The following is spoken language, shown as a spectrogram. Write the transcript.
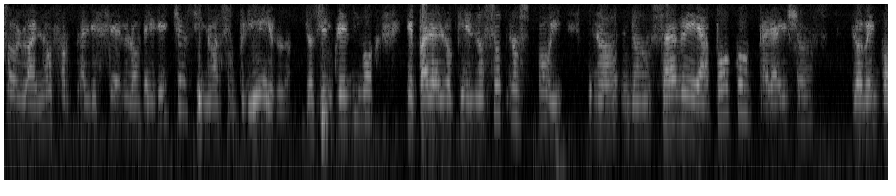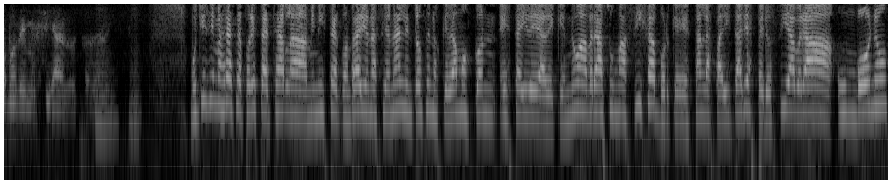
solo a no fortalecer los derechos, sino a suprimirlos. Yo siempre digo que para lo que nosotros hoy no- nos sabe a poco, para ellos lo ven como demasiado todavía. Mm. Muchísimas gracias por esta charla, ministra, con Radio Nacional. Entonces nos quedamos con esta idea de que no habrá suma fija porque están las paritarias, pero sí habrá un bono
